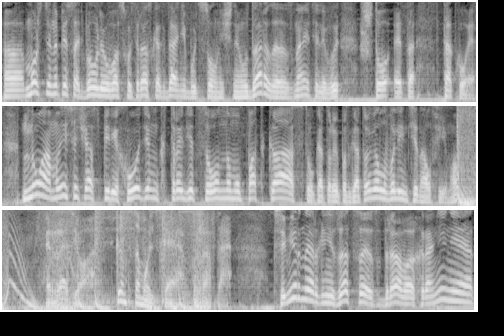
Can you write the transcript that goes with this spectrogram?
А, можете написать, был ли у вас хоть раз когда-нибудь солнечный удар, знаете ли вы, что это такое. Ну а мы сейчас переходим к традиционному подкасту, который подготовил Валентин Алфимов. Радио «Комсомольская правда». Всемирная организация здравоохранения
